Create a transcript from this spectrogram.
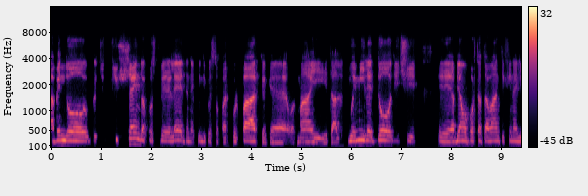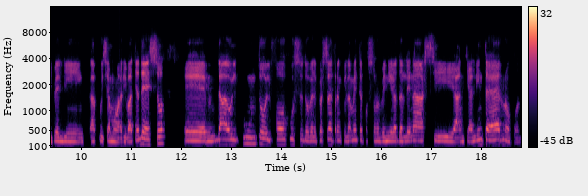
avendo, riuscendo a costruire l'Eden, quindi questo parkour park che ormai dal 2012 eh, abbiamo portato avanti fino ai livelli a cui siamo arrivati adesso. Eh, dà il punto, il focus dove le persone tranquillamente possono venire ad allenarsi anche all'interno con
